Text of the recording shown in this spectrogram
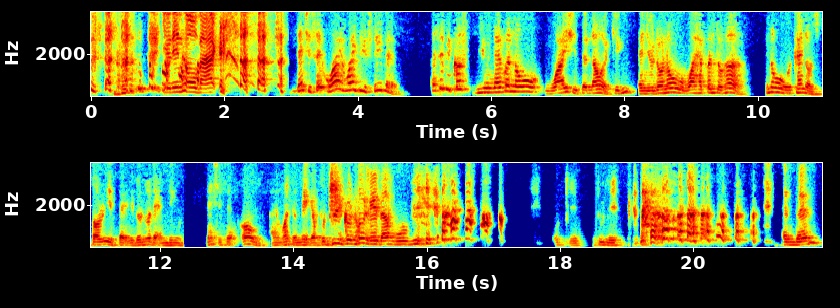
you didn't hold back. then she said, Why? Why do you say that? I said, Because you never know why she turned down a king and you don't know what happened to her. You know, what kind of story is that? You don't know the ending. Then she said, Oh, I want to make a Puteri Gunung Ledang movie. okay, too late. and then,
